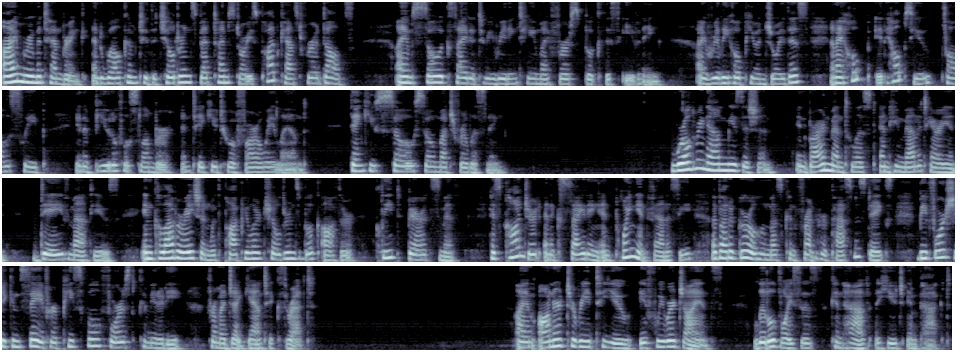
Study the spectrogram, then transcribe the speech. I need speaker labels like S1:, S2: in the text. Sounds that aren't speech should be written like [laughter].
S1: I'm Ruma Tenbrink, and welcome to the Children's Bedtime Stories podcast for adults. I am so excited to be reading to you my first book this evening. I really hope you enjoy this, and I hope it helps you fall asleep in a beautiful slumber and take you to a faraway land. Thank you so, so much for listening. World renowned musician, environmentalist, and humanitarian Dave Matthews, in collaboration with popular children's book author Clete Barrett Smith, has conjured an exciting and poignant fantasy about a girl who must confront her past mistakes before she can save her peaceful forest community from a gigantic threat. I am honored to read to you If We Were Giants Little Voices Can Have a Huge Impact.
